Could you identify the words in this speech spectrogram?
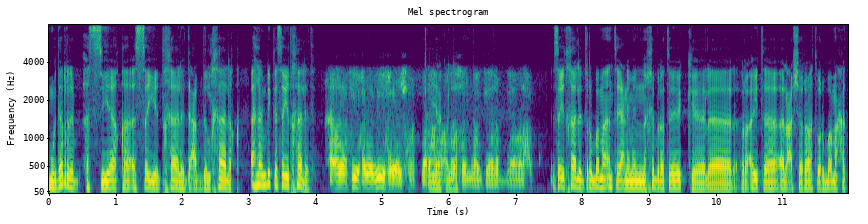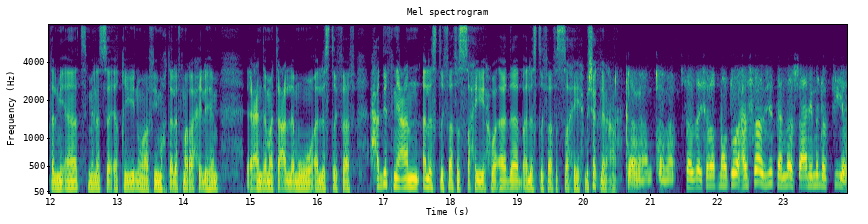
مدرب السياقة السيد خالد عبد الخالق. أهلا بك سيد خالد. أهلا فيك هلا بيك يا حياك مرحبا الله. الله يسلمك يا رب يا مرحبا. سيد خالد ربما أنت يعني من خبرتك آه، رأيت العشرات وربما حتى المئات من السائقين وفي مختلف مراحلهم عندما تعلموا الاصطفاف. حدثني عن الاصطفاف الصحيح وآداب الاصطفاف الصحيح بشكل عام. تمام تمام. أستاذ اشرف موضوع حساس جدا الناس تعاني منه كثير.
